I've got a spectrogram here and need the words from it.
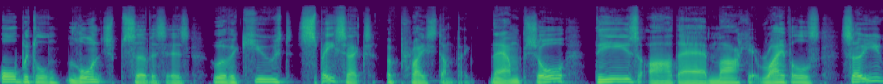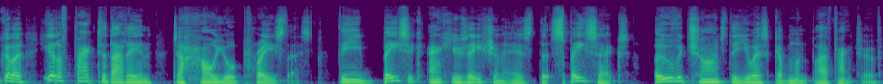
orbital launch services, who have accused SpaceX of price dumping. Now, I'm sure these are their market rivals, so you've got to you got to factor that in to how you appraise this. The basic accusation is that SpaceX overcharged the US government by a factor of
